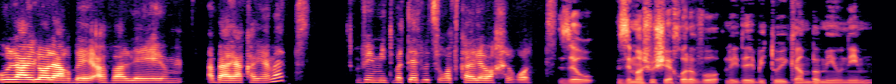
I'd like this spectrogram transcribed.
אולי לא להרבה, אבל uh, הבעיה קיימת, והיא מתבטאת בצורות כאלה או אחרות. זהו, זה משהו שיכול לבוא לידי ביטוי גם במיונים,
